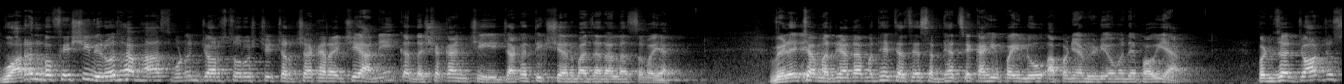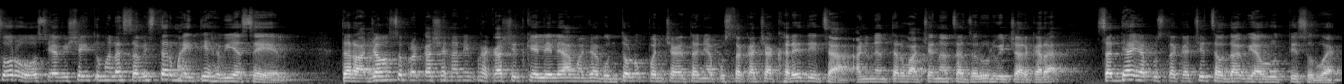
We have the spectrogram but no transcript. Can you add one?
वॉरन बफेशी विरोधाभास म्हणून जॉर्ज सोरोसची चर्चा करायची अनेक दशकांची जागतिक शेअर बाजाराला सवय आहे. वेळेच्या मर्यादामध्ये त्याचे सध्याचे काही पैलू आपण या व्हिडिओमध्ये पाहूया. पण जर जॉर्ज सोरोस याविषयी तुम्हाला सविस्तर माहिती हवी असेल तर राजहंस प्रकाशनाने प्रकाशित केलेल्या माझ्या गुंतवणूक पंचायतन या पुस्तकाच्या खरेदीचा आणि नंतर वाचनाचा जरूर विचार करा. सध्या या पुस्तकाची चौदावी आवृत्ती सुरू आहे.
